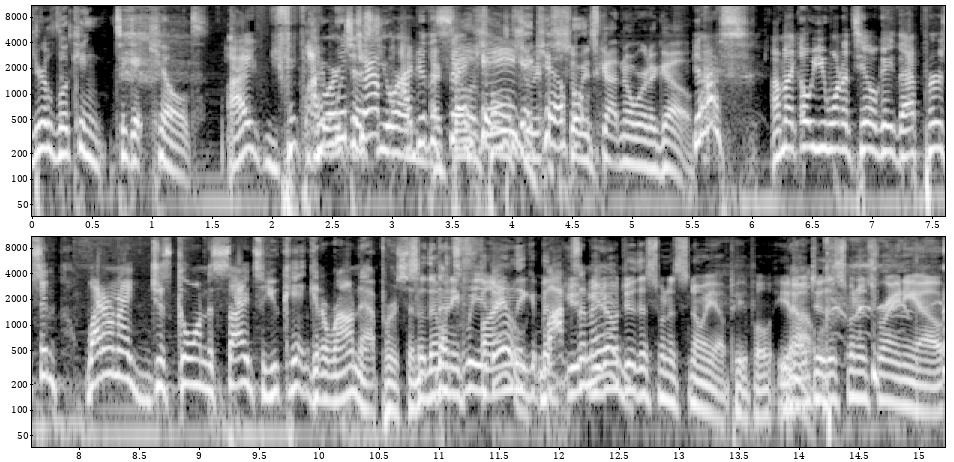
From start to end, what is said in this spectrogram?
You're looking to get killed. I, I You are with just- Jeff. you are- I do the I fill same his holes thing. so, Get he- killed. so he's got nowhere to go. Yes. I'm like, oh, you want to tailgate that person? Why don't I just go on the side so you can't get around that person? So then That's when he what you finally, do. but box you, him you in. don't do this when it's snowy out, people. You No. don't do this when it's rainy out.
